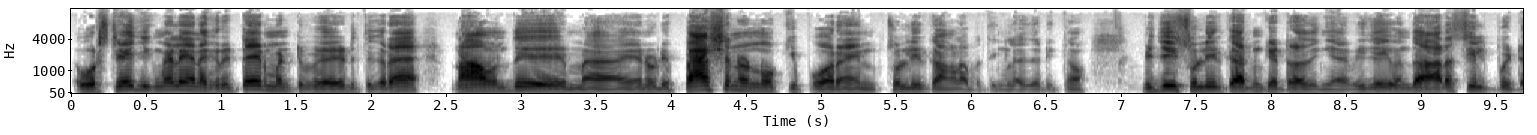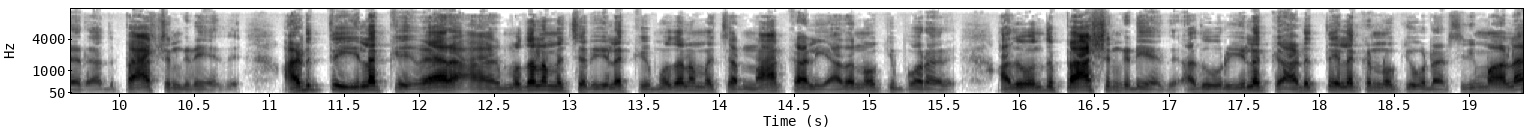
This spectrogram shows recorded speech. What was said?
ஒரு ஸ்டேஜுக்கு மேலே எனக்கு ரிட்டையர்மெண்ட் எடுத்துக்கிறேன். நான் வந்து ம- என்னுடைய பேஷனை நோக்கி போகிறேன் சொல்லியிருக்காங்களா பார்த்தீங்களா இது வரைக்கும்? விஜய் சொல்லியிருக்காருன்னு கேட்டுறாதீங்க. விஜய் வந்து அரசியலுக்கு போயிட்டார். அது பேஷன் கிடையாது. அடுத்து இலக்கு வேறு முதலமைச்சர் இலக்கு முதலமைச்சர் நாக்காளி அதை நோக்கி போகிறாரு அது வந்து பேஷன் கிடையாது. அது ஒரு இலக்கு. அடுத்த இலக்கை நோக்கி விடுறாரு சினிமாவில்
